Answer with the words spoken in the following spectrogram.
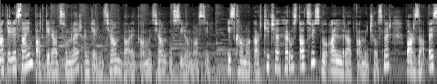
մակերեսային պատկերացումներ ընկերության, բարեկամության ու սիրո մասին։ Իսկ համակարգիչը, հերոստացույցն ու այլ լրատվամիջոցներ պարզապես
